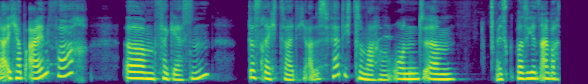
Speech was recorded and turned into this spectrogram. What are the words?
Ja, ich habe einfach ähm, vergessen, das rechtzeitig alles fertig zu machen. Und ähm, es, was ich jetzt einfach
